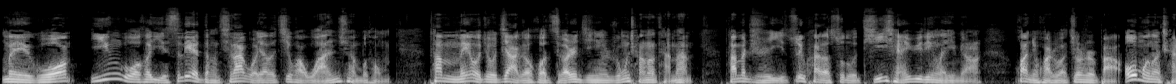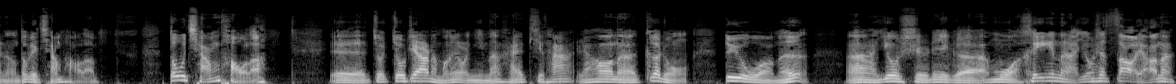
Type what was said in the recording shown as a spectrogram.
美国、英国和以色列等其他国家的计划完全不同，他们没有就价格或责任进行冗长的谈判，他们只是以最快的速度提前预定了疫苗。换句话说，就是把欧盟的产能都给抢跑了，都抢跑了。呃，就就这样的盟友，你们还替他，然后呢，各种对我们啊，又是这个抹黑呢，又是造谣呢，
